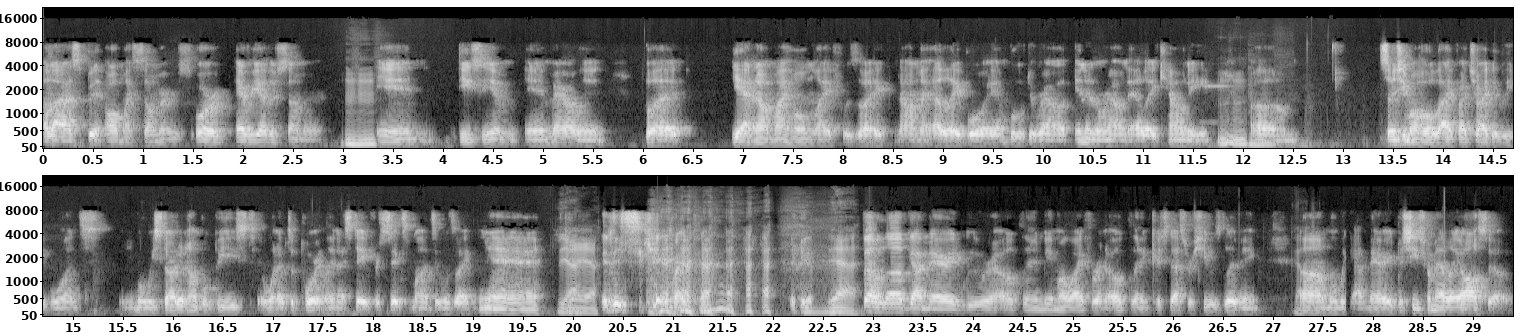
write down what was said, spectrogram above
a lot. I spent all my summers or every other summer Mhm. in DC and, and Maryland, but yeah, no, my home life was like, no, I'm an LA boy. I moved around in and around LA County. Mhm. Um, essentially, my whole life. I tried to leave once. When we started Humble Beast, I went up to Portland. I stayed for six months and was like. Yeah, Yeah. yeah. And then came right back. Yeah. Fell in love, got married. We were in Oakland. Me and my wife were in Oakland because that's where she was living um, when we got married. But she's from LA also.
